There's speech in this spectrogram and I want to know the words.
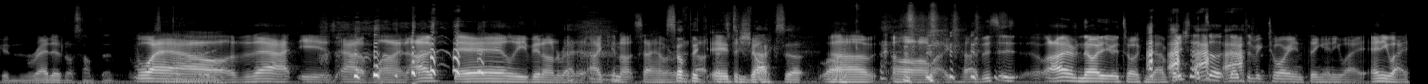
fucking Reddit or something. Wow, that is out of line. I've barely been on Reddit. I cannot say I'm a Something Reddit, that's sure. anti-vaxxer. Like, Um, oh my god, this is. I have no idea what you're talking about. I'm pretty sure that's a, that's a Victorian thing anyway. Anyway,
